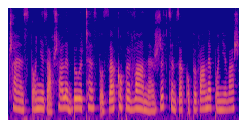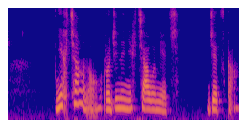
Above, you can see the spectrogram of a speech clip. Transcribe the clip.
często, nie zawsze, ale były często zakopywane, żywcem zakopywane, ponieważ nie chciano, rodziny nie chciały mieć dziecka,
